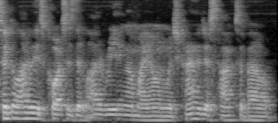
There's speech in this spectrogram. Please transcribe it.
took a lot of these courses. Did a lot of reading on my own, which kind of just talks about,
